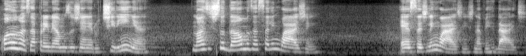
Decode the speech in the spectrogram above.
Quando nós aprendemos o gênero tirinha, nós estudamos essa linguagem. Essas linguagens, na verdade.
